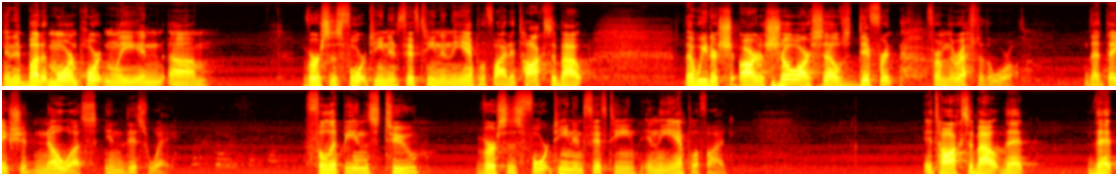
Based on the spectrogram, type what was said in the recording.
And but more importantly, in um, verses 14 and 15 in the Amplified, it talks about that we are to show ourselves different from the rest of the world, that they should know us in this way. Philippians 2, verses 14 and 15 in the Amplified. It talks about that, that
